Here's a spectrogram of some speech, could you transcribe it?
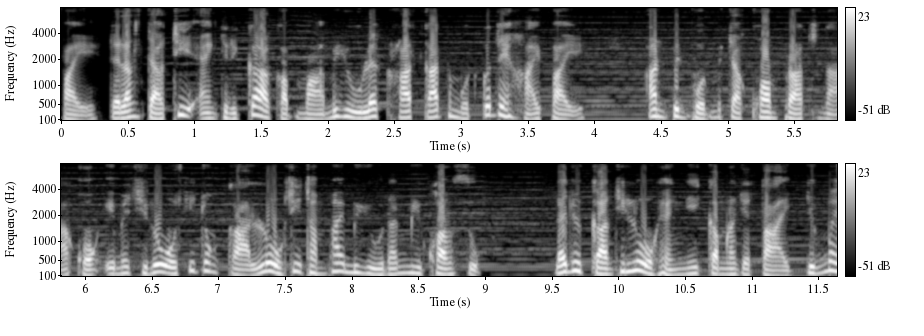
ไป แต่หลังจากที่แองเจลิก้ากลับมามิยูและคลาสการ์ดทั้งหมดก็ได้หายไป อันเป็นผลมาจากความปรารถนาของเอเมชิโร่ที่ต้องการโลกที่ทำให้มิยูนั้นมีความสุข และด้วยการที่โลกแห่งนี้กำลังจะตาย จึงไม่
